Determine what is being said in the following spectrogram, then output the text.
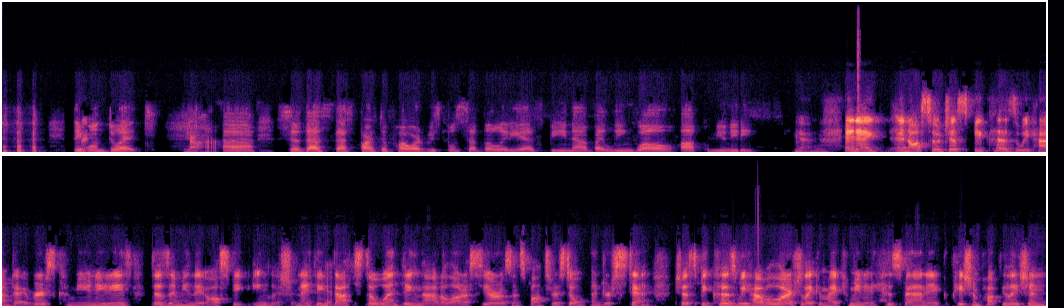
they right. won't do it. Yeah. Uh, so that's, that's part of our responsibility as being a bilingual uh, community yeah mm-hmm. and i and also just because we have diverse communities doesn't mean they all speak english and i think that's the one thing that a lot of CROs and sponsors don't understand just because we have a large like in my community hispanic patient population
